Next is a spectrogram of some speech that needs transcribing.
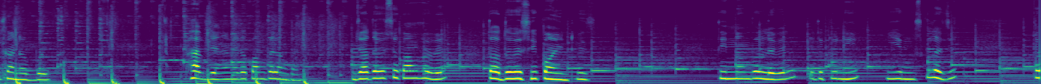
একানব্বই। ভাবছেন, আমি এত কম পেলাম কেন? যত বেশি কম হবে, তত বেশি পয়েন্ট বেশি। তিন নম্বর লেভেল এটা একটু নিয়ে ইয়ে মুশকিল আছে। তো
